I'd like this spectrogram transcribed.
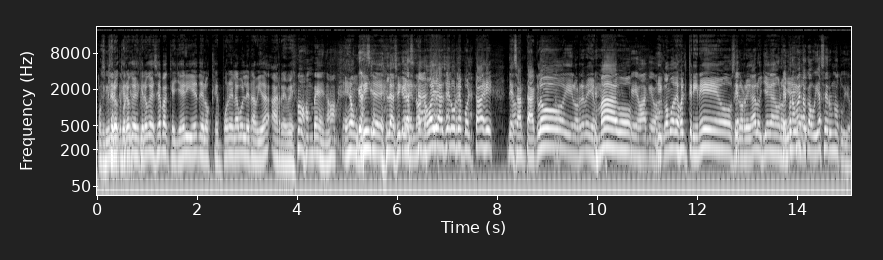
Posiblemente Quiero, quiero, porque- que, quiero que sepas que Jerry es de los que pone el árbol de Navidad al revés. No, hombre, no. Es un grinch, eh, así que no, no vayas a hacer un reportaje de No. Santa Claus y los Reyes Magos Que va, que va. y cómo dejó el trineo, si Te- los regalos llegan o no Te llegan. prometo que voy a hacer uno tuyo.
